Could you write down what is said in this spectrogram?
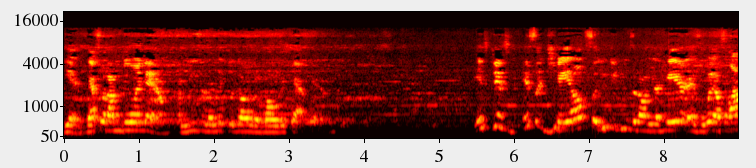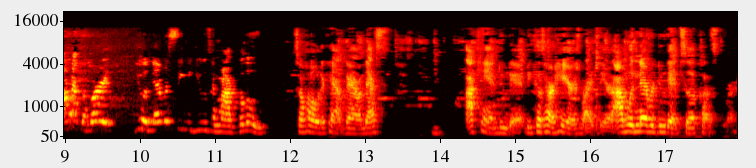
Yes, that's what I'm doing now. I'm using the liquid gold to mold the cap now. It's just, it's a gel, so you can use it on your hair as well. So I don't have to worry. You'll never see me using my glue to hold the cap down. That's, I can't do that because her hair is right there. I would never do that to a customer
